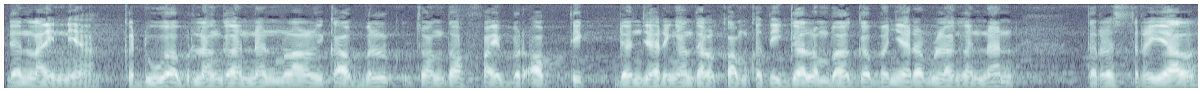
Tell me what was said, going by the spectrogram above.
dan lainnya. Kedua, berlangganan melalui kabel, contoh fiber optik dan jaringan telkom. Ketiga, lembaga penyiaran berlangganan terestrial.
